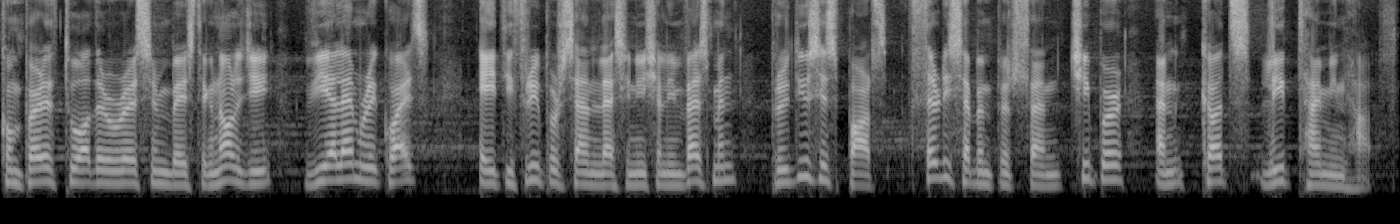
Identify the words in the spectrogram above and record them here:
Compared to other resin-based technology, VLM requires 83% less initial investment, produces parts 37% cheaper, and cuts lead time in half.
